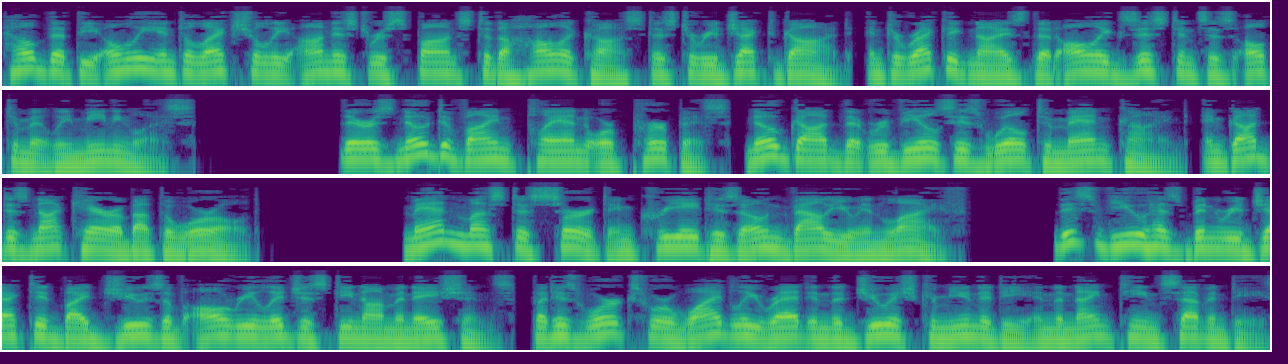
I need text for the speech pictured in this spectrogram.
held that the only intellectually honest response to the Holocaust is to reject God, and to recognize that all existence is ultimately meaningless. There is no divine plan or purpose, no God that reveals his will to mankind, and God does not care about the world. Man must assert and create his own value in life. This view has been rejected by Jews of all religious denominations, but his works were widely read in the Jewish community in the 1970s.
